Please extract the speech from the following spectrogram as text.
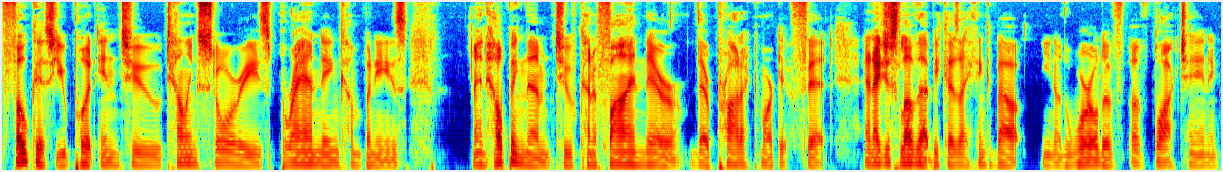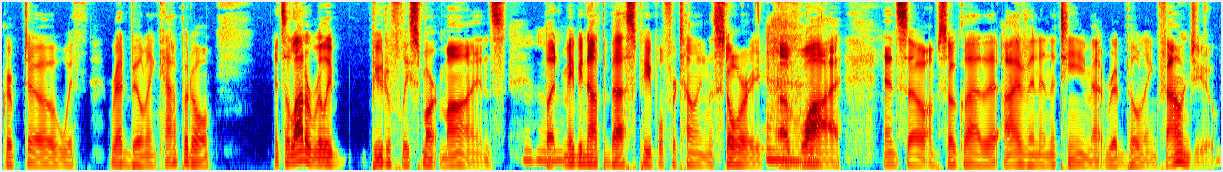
focus you put into telling stories, branding companies, and helping them to kind of find their their product market fit. And I just love that because I think about, you know, the world of, of blockchain and crypto with Red Building Capital. It's a lot of really beautifully smart minds, but Mhm. maybe not the best people for telling the story of why. And so I'm so glad that Ivan and the team at Red Building found you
